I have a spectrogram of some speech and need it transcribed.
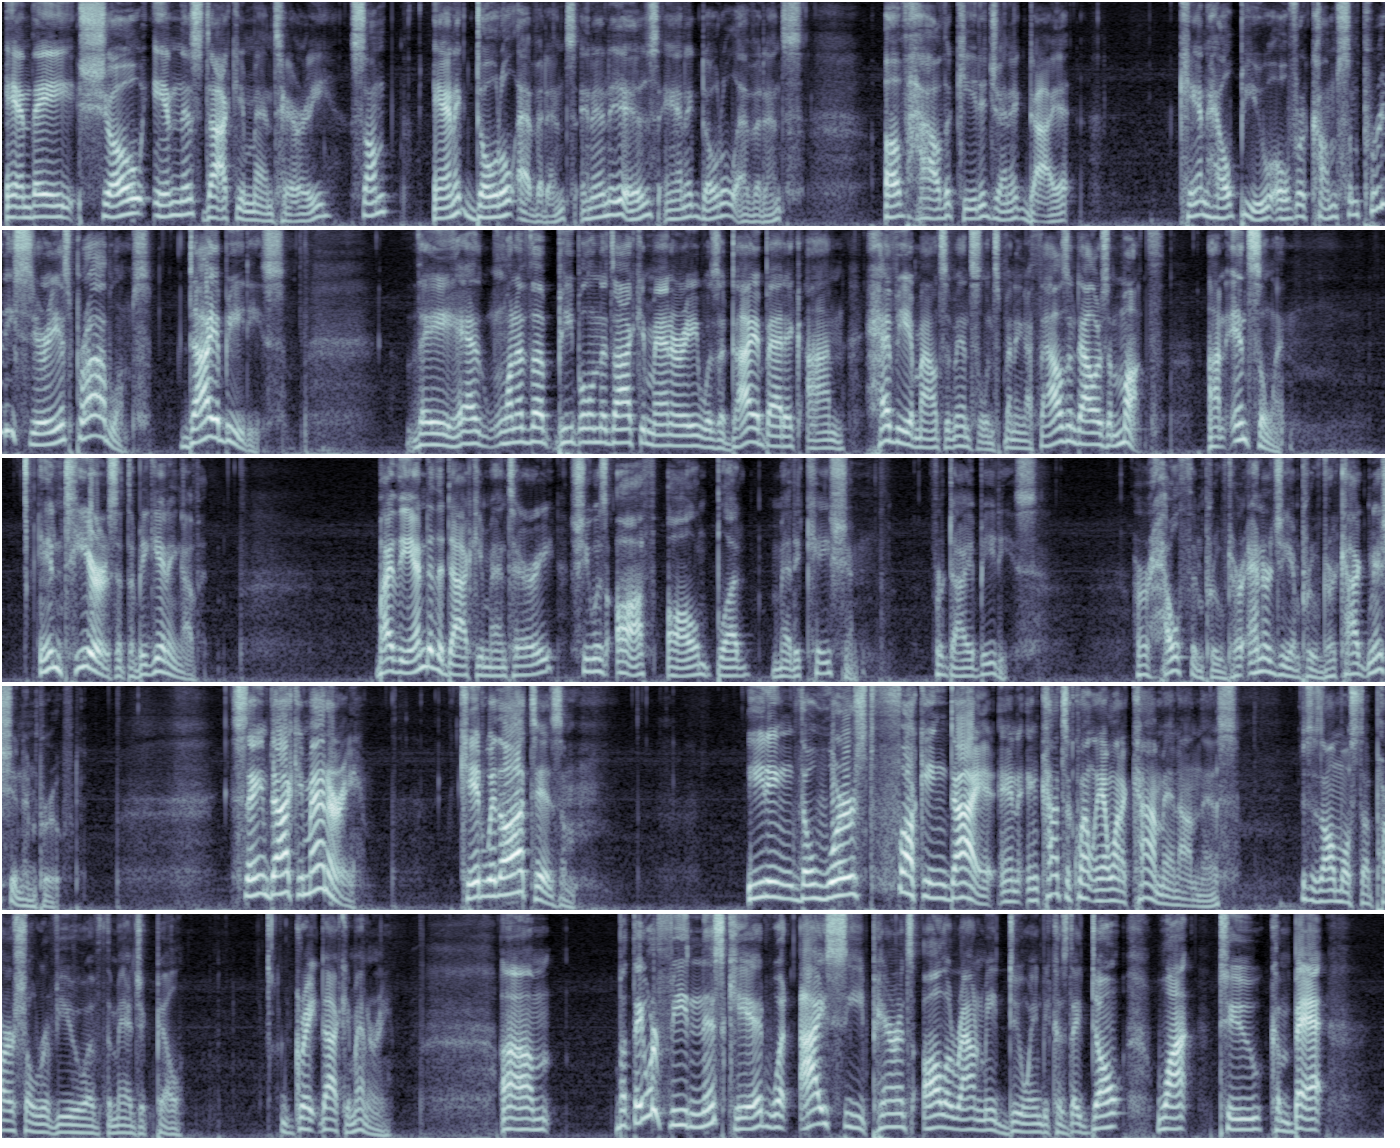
And they show in this documentary some anecdotal evidence, and it is anecdotal evidence of how the ketogenic diet can help you overcome some pretty serious problems. Diabetes. They had one of the people in the documentary was a diabetic on heavy amounts of insulin, spending $1,000 a month on insulin, in tears at the beginning of it. By the end of the documentary, she was off all blood medication for diabetes. Her health improved, her energy improved, her cognition improved. Same documentary. Kid with autism eating the worst fucking diet. And, and consequently, I want to comment on this. This is almost a partial review of The Magic Pill. Great documentary. Um, but they were feeding this kid what I see parents all around me doing because they don't want to combat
